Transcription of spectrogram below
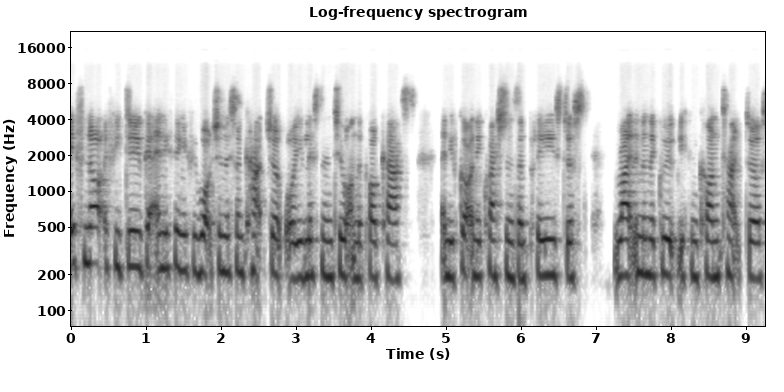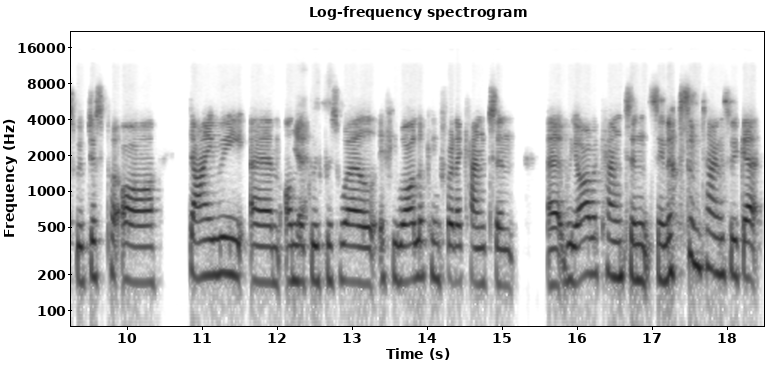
If not, if you do get anything, if you're watching this on catch up or you're listening to it on the podcast, and you've got any questions, then please just write them in the group. You can contact us. We've just put our diary um, on yes. the group as well. If you are looking for an accountant, uh, we are accountants. You know, sometimes we get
